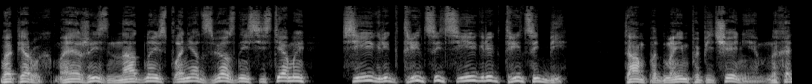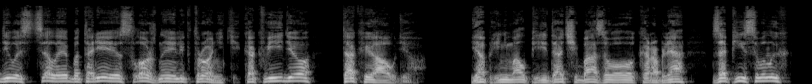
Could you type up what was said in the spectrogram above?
«Во-первых, моя жизнь на одной из планет звездной системы CY-30, CY-30b. Там, под моим попечением, находилась целая батарея сложной электроники, как видео, так и аудио. Я принимал передачи базового корабля, записывал их,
